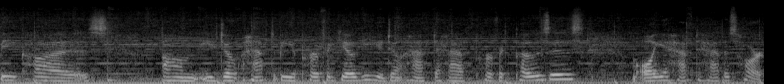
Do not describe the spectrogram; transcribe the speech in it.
because um, you don't have to be a perfect yogi, you don't have to have perfect poses. All you have to have is heart.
